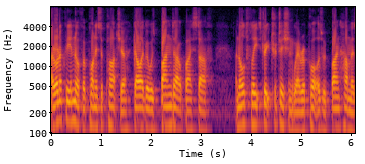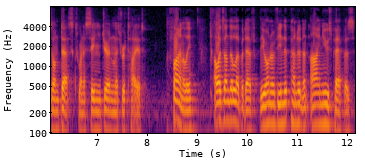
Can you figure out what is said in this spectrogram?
Ironically enough, upon his departure, Gallagher was banged out by staff, an old Fleet Street tradition where reporters would bang hammers on desks when a senior journalist retired. Finally, Alexander Lebedev, the owner of the Independent and I newspapers,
